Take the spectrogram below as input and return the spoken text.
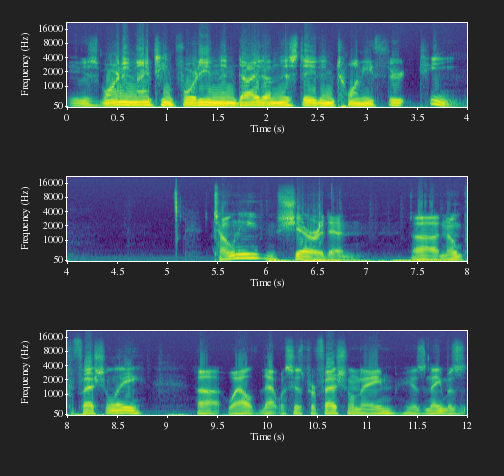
He was born in 1940 and then died on this date in 2013. Tony Sheridan, uh, known professionally. Uh, well, that was his professional name. His name was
